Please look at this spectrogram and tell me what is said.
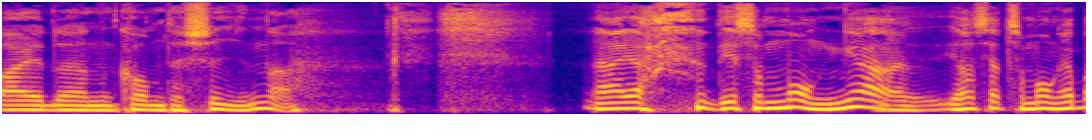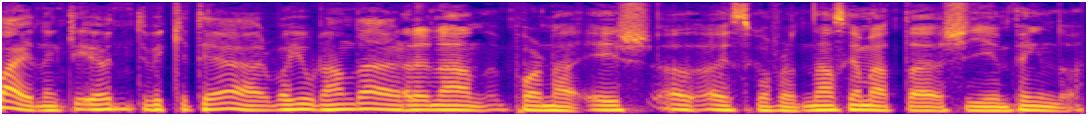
Biden kom till Kina? Nej, jag, det är så många. Jag har sett så många biden Jag vet inte vilket det är. Vad gjorde han där? Eller när han, på den här Asia Conference, när han ska möta Xi Jinping då.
